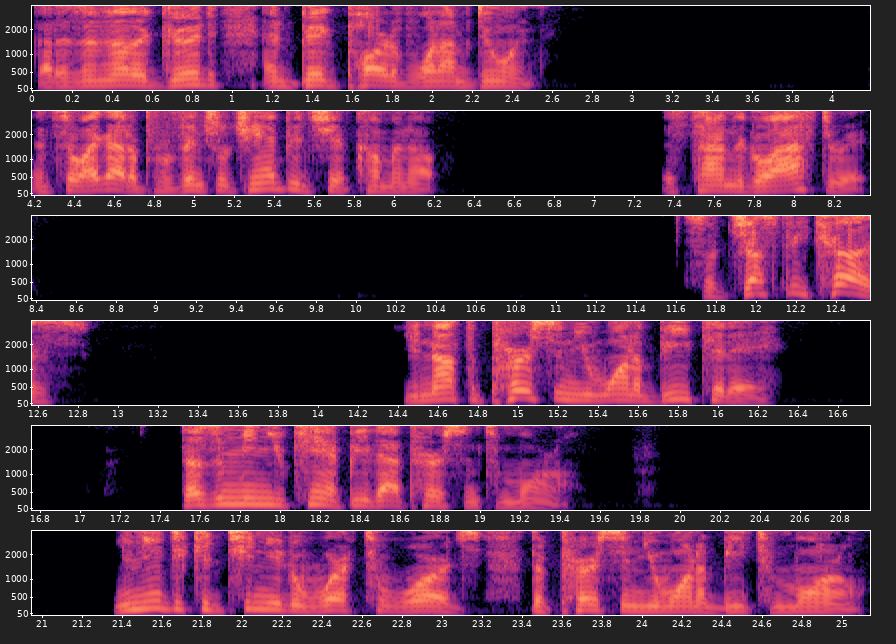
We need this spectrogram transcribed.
That is another good and big part of what I'm doing. And so I got a provincial championship coming up. It's time to go after it. So just because you're not the person you want to be today doesn't mean you can't be that person tomorrow. You need to continue to work towards the person you want to be tomorrow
